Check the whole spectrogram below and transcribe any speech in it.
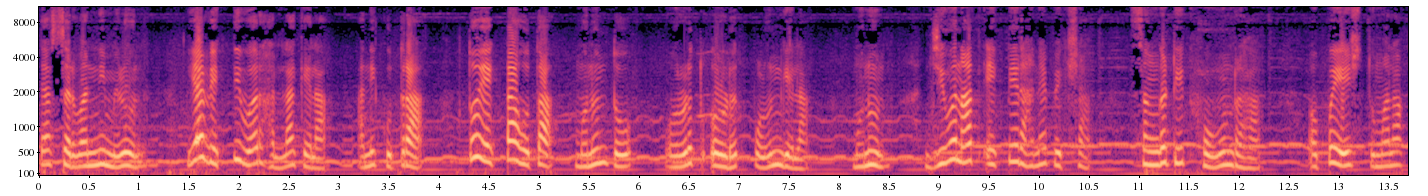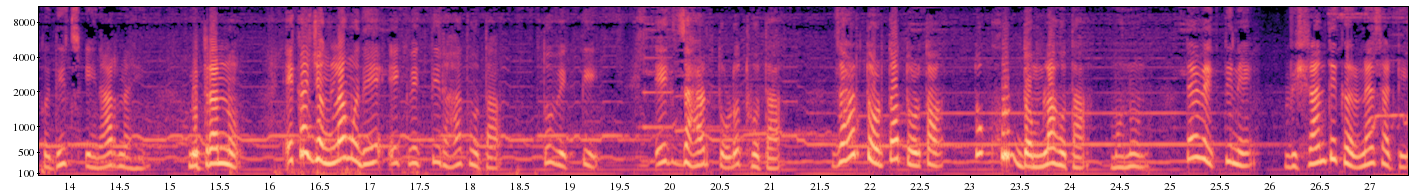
त्या सर्वांनी मिळून या व्यक्तीवर हल्ला केला आणि कुत्रा तो एकटा होता म्हणून तो ओरडत ओरडत पळून गेला. म्हणून जीवनात एकटे राहण्यापेक्षा संघटित होऊन राहा. अपयश तुम्हाला कधीच येणार नाही. मित्रांनो एका जंगलामध्ये एक व्यक्ती राहत होता. तो व्यक्ती एक झाड तोडत होता. झाड तोडता तोडता तो खूप दमला होता. म्हणून त्या व्यक्तीने विश्रांती करण्यासाठी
